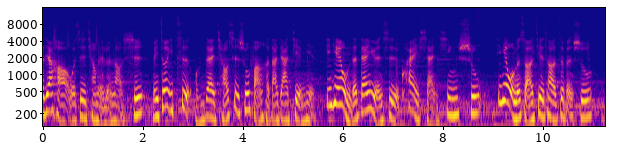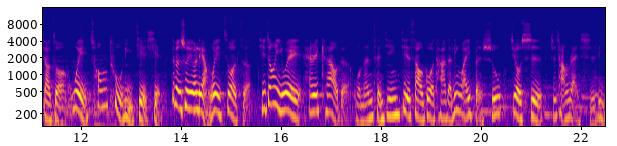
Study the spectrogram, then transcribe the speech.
大家好，我是乔美伦老师。每周一次，我们在乔氏书房和大家见面。今天我们的单元是快闪新书。今天我们所要介绍的这本书叫做《为冲突立界限》。这本书有两位作者，其中一位 Henry Cloud，我们曾经介绍过他的另外一本书，就是《职场软实力》。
